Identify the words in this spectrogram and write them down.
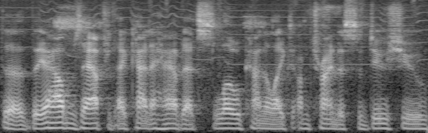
the the albums after that, kind of have that slow kind of like I'm trying to seduce you,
